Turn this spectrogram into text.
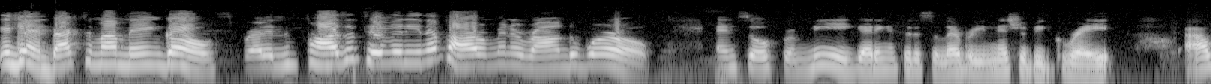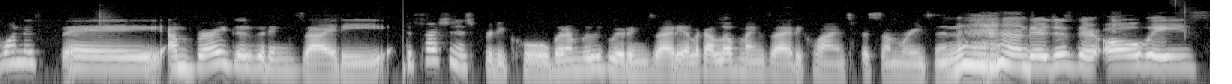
again, back to my main goal, spreading positivity and empowerment around the world. And so for me, getting into the celebrity niche would be great. I want to say I'm very good with anxiety. Depression is pretty cool, but I'm really good with anxiety. Like I love my anxiety clients for some reason. they're just they're always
